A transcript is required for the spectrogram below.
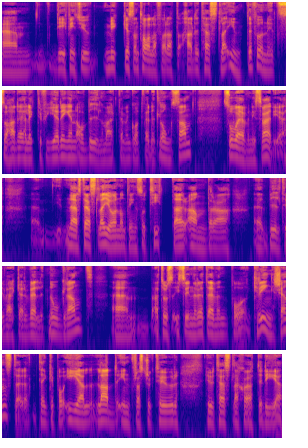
Ehm, det finns ju mycket som talar för att hade Tesla inte funnits så hade elektrifieringen av bilmarknaden gått väldigt långsamt. Så även i Sverige. Ehm, när Tesla gör någonting så tittar andra eh, biltillverkare väldigt noggrant. Ehm, jag tror i synnerhet även på kringtjänster. Jag tänker på el, laddinfrastruktur, hur Tesla sköter det.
